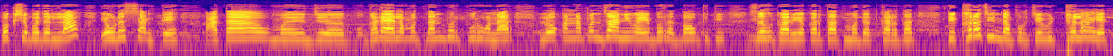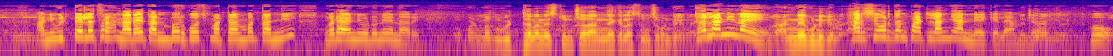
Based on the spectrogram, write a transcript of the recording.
पक्ष बदलला एवढंच सांगते. आता घड्याळाला मतदान भरपूर होणार. लोकांना पण जाणीव आहे भरत भाऊ किती सहकार्य करतात मदत करतात. ते खरंच इंदापूरचे विठ्ठल आहेत आणि विठ्ठलच राहणार आहेत आणि भरघोस मता मतांनी घड्याळ निवडून येणार आहे. हो, पण मग विठ्ठलानेच तुमच्यावर अन्याय केला तुमचं म्हणणं? विठ्ठलांनी नाही. अन्याय कुणी केला? हर्षवर्धन पाटलांनी अन्याय केलाय आमच्यावर. हो.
